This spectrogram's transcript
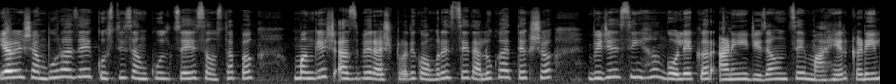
यावेळी शंभूराजे कुस्ती संकुलचे संस्थापक मंगेश आजबे राष्ट्रवादी काँग्रेसचे तालुका अध्यक्ष विजयसिंह गोलेकर आणि जिजाऊंचे माहेरकडील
